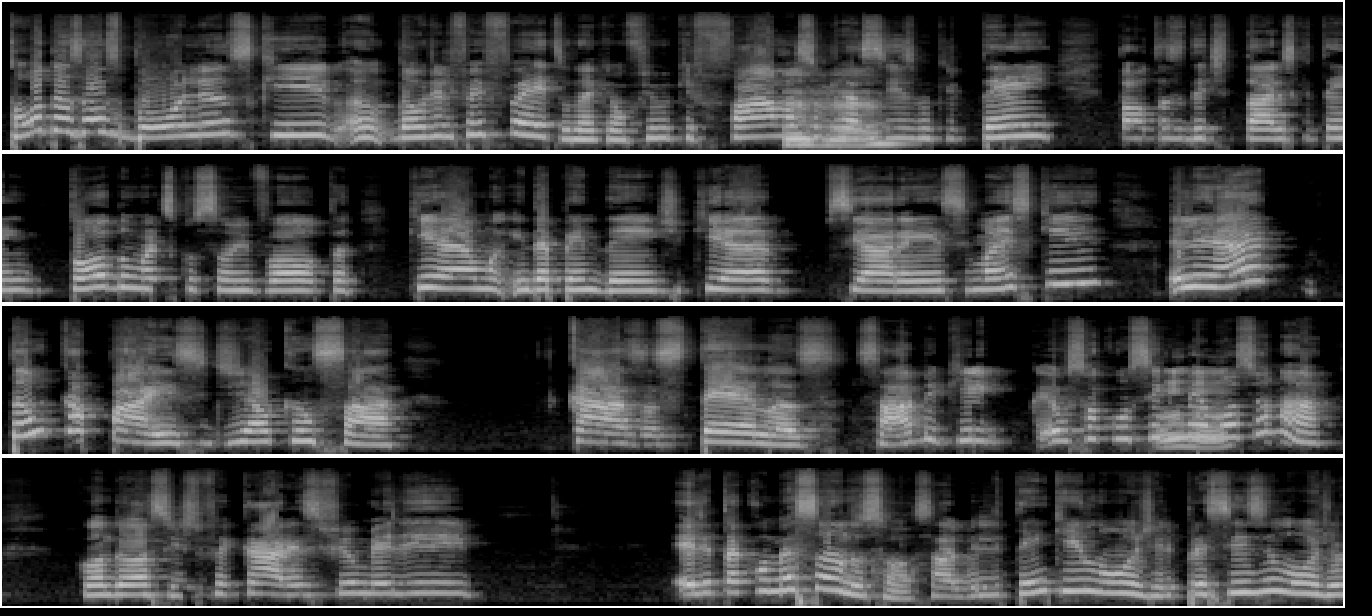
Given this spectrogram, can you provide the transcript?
todas as bolhas que de onde ele foi feito, né, que é um filme que fala sobre Uhum. racismo, que tem pautas identitárias, que tem toda uma discussão em volta, que é uma, independente, que é cearense, mas que ele é tão capaz de alcançar casas, telas, sabe? Que eu só consigo me Uhum. emocionar quando eu assisto. Eu falei, cara, esse filme, ele. Ele tá começando só, sabe? Ele tem que ir longe, ele precisa ir longe. Eu,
